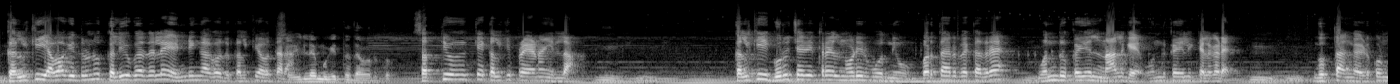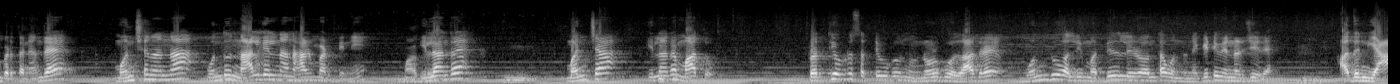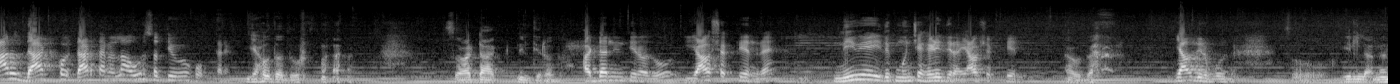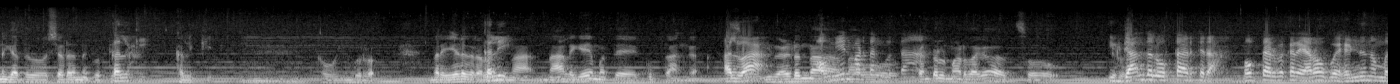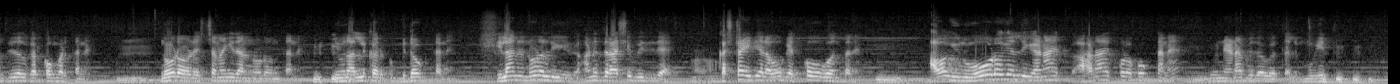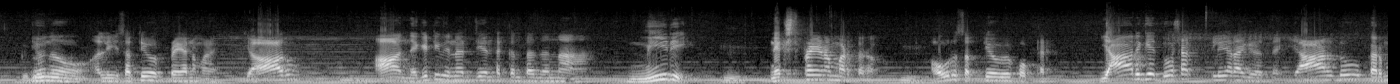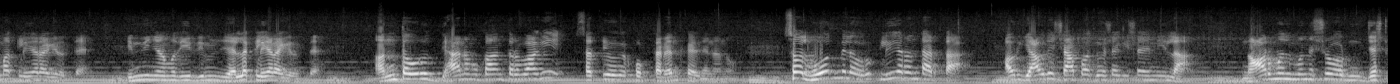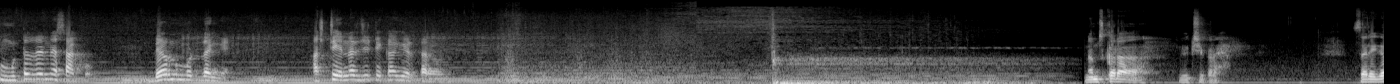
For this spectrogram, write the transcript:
ಕಲ್ಕಿ ಯಾವಾಗಿದ್ರು ಕಲಿಯುಗದಲ್ಲೇ ಎಂಡಿಂಗ್ ಆಗೋದು ಕಲ್ಕಿ ಅವತಾರ. ಇಲ್ಲೇ ಮುಗೀತದೆ ಅವ್ರದ್ದು ಸತ್ಯುಗಕ್ಕೆ ಕಲ್ಕಿ ಪ್ರಯಾಣ ಇಲ್ಲ. ಕಲ್ಕಿ ಗುರುಚರಿತ್ರೆಯಲ್ಲಿ ನೋಡಿರ್ಬೋದು ನೀವು. ಬರ್ತಾ ಇರ್ಬೇಕಾದ್ರೆ ಒಂದು ಕೈಯಲ್ಲಿ ನಾಲ್ಗೆ ಒಂದು ಕೈಯಲ್ಲಿ ಕೆಳಗಡೆ. ಗುಪ್ತಾಂಗ ಹಿಡ್ಕೊಂಡು ಬರ್ತಾನೆ ಅಂದ್ರೆ ಮನುಷ್ಯನನ್ನ ಒಂದು ನಾಲ್ಗೆಲ್ಲಿ ನಾನು ಹಾಳು ಮಾಡ್ತೀನಿ. ಇಲ್ಲಾಂದ್ರೆ ಮಂಚ ಇಲ್ಲಾಂದ್ರೆ ಮಾತು. ಪ್ರತಿಯೊಬ್ರು ಸತ್ಯಯುಗವನ್ನು ನೋಡ್ಬೋದು. ಆದ್ರೆ ಒಂದು ಅಲ್ಲಿ ಮಧ್ಯದಲ್ಲಿರುವಂತ ಒಂದು ನೆಗೆಟಿವ್ ಎನರ್ಜಿ ಇದೆ. ಅದನ್ನ ಯಾರು ದಾಟ್ಕೊ ದಾಟ್ತಾರಲ್ಲ ಅವರು ಸತ್ಯಯೋಗಕ್ಕೆ ಹೋಗ್ತಾರೆ. ಯಾವುದದು? ಸೊ ಅಡ್ಡ ನಿಂತಿರೋದು. ಅಡ್ಡ ನಿಂತಿರೋದು ಯಾವ ಶಕ್ತಿ ಅಂದ್ರೆ ನೀವೇ ಇದಕ್ಕೆ ಮುಂಚೆ ಹೇಳಿದ್ದೀರಾ ಯಾವ ಶಕ್ತಿ ಅಂತ? ಹೌದಾ? ಯಾವ್ದಿರ್ಬೋದು? ಸೊ ಇಲ್ಲ ನನಗೆ ಅದು ಸಡನ್ ಗೊತ್ತಿಲ್ಲ. ಕಲ್ಕಿ. ಕಲ್ಕಿ. ಓ ಇಬ್ಬರು ಅಂದ್ರೆ ಹೇಳಿದ್ರಲ್ಲ ಕಲಿ. ನಾ- ನಾಲಿಗೆ ಮತ್ತೆ ಗುಪ್ತಾಂಗ. ಅಲ್ವಾ? ಇವೆರಡನ್ನ ಅವ್ನೇನ್ ಮಾಡ್ತಾನೆ ಗೊತ್ತಾ? ಕಂಟ್ರೋಲ್ ಮಾಡಿದಾಗ ಸೊ ಈಗ ಧ್ಯಾನದಲ್ಲಿ ಹೋಗ್ತಾ ಇರ್ತೀರಾ? ಹೋಗ್ತಾ ಇರ್ಬೇಕಾದ್ರೆ ಯಾರೋ ಒಬ್ಬ ಹೆಣ್ಣು ನಮ್ಮ ಮಧ್ಯದಲ್ಲಿ ಕರ್ಕೊಂಡ್ ಬರ್ತಾನೆ ಹ್ಮ್ ನೋಡು ಅವಳು ಎಷ್ಟು ಚೆನ್ನಾಗಿದ್ದಾಳೆ ನೋಡು ಅಂತಾನೆ. ಇವನು ಅಲ್ಲಿ ಕರ್ಕೊ ಬಿದ್ದೋಗ್ತಾನೆ. ಇಲ್ಲಾಂದ್ರೆ ನೋಡಲ್ಲಿ ಹಣದ ರಾಶಿ ಬಿದ್ದಿದೆ. ಕಷ್ಟ ಇದೆಯಲ್ಲ ಹೋಗಿ ಎತ್ಕೊ ಹೋಗು ಅಂತಾನೆ. ಅವಾಗ ಇವನು ಓಡೋಗಿ ಅಲ್ಲಿ ಹಣ ಹಣ ಎತ್ಕೊಳಕ್ ಹೋಗ್ತಾನೆ. ಇವ್ನ ಹೆಣ ಬಿದ್ದೋಗುತ್ತೆ ಅಲ್ಲಿ ಮುಗೀತು. ಇವನು ಅಲ್ಲಿ ಸತ್ಯ ಪ್ರಯಾಣ ಮಾಡಿ ಯಾರು ಆ ನೆಗೆಟಿವ್ ಎನರ್ಜಿ ಅಂತಕ್ಕಂಥದ್ದನ್ನ ಮೀರಿ ನೆಕ್ಸ್ಟ್ ಪ್ರಯಾಣ ಮಾಡ್ತಾರೋ ಅವರು ಸತ್ಯಯೋಗಕ್ಕೆ ಹೋಗ್ತಾರೆ. ಯಾರಿಗೆ ದೋಷ ಕ್ಲಿಯರ್ ಆಗಿರುತ್ತೆ ಯಾರ್ದು ಕರ್ಮ ಕ್ಲಿಯರ್ ಆಗಿರುತ್ತೆ ಹಿಂದಿನ ಜನ್ಮದ ಈ ದಿನ ಎಲ್ಲ ಕ್ಲಿಯರ್ ಆಗಿರುತ್ತೆ. ಅಂಥವರು ಧ್ಯಾನ ಮುಖಾಂತರವಾಗಿ ಸತ್ಯಯೋಗಕ್ಕೆ ಹೋಗ್ತಾರೆ ಅಂತ ಹೇಳಿದೆ ನಾನು. ಸೊ ಅಲ್ಲಿ ಹೋದ್ಮೇಲೆ ಅವರು ಕ್ಲಿಯರ್ ಅಂತ ಅರ್ಥ. ಅವ್ರಿಗೆ ಯಾವುದೇ ಶಾಪ ದೋಷ ಗಿಷ ಏನಿಲ್ಲ ನಾರ್ಮಲ್ ಮನುಷ್ಯರು ಅವ್ರನ್ನ ಜಸ್ಟ್ ಮುಟ್ಟಿದ್ರೇನೆ ಸಾಕು. ದೇವ್ರನ್ನ ಮುಟ್ಟಿದಂಗೆ ಅಷ್ಟು ಎನರ್ಜೆಟಿಕ್ ಆಗಿ ಇರ್ತಾರೆ ಅವರು. ನಮಸ್ಕಾರ ವೀಕ್ಷಕರೇ. ಸರಿಗ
